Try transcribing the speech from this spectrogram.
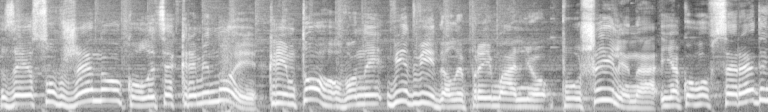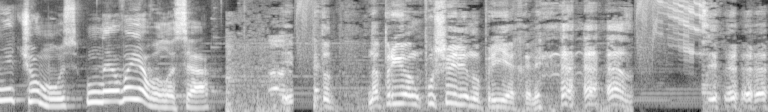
ЗСУ вже на околицях Кремінної. Крім того, вони відвідали приймальню Пушиліна, якого всередині чомусь не виявилося. Тут на прием к Пушилину приехали.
